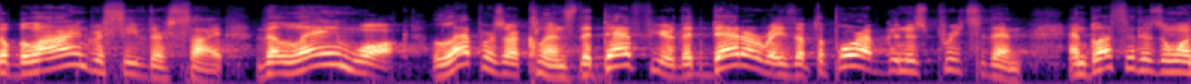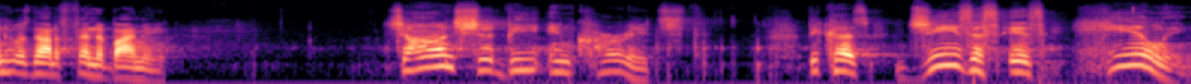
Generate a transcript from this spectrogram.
The blind receive their sight. The lame walk. Lepers are cleansed. The deaf hear. The dead are raised up. The poor have good news preached to them. And blessed is the one who is not offended by me. John should be encouraged because Jesus is healing.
